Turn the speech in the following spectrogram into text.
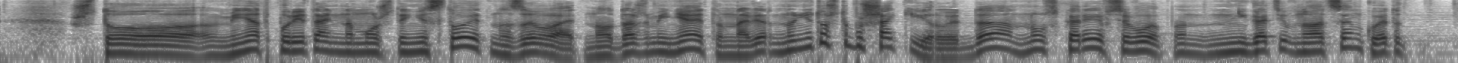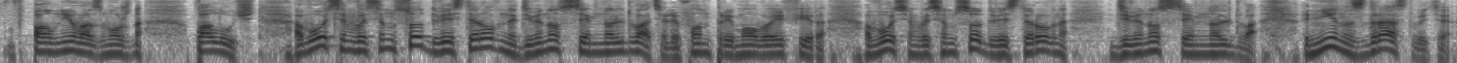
Что меня-то пуританином, может, и не стоит называть, но даже меня это, наверное, ну не то чтобы шокирует, да, ну, скорее всего, негативную оценку это вполне возможно получит. 8 800 200 ровно 9702, телефон прямого эфира. 8 800 200 ровно 9702. Нина, здравствуйте.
